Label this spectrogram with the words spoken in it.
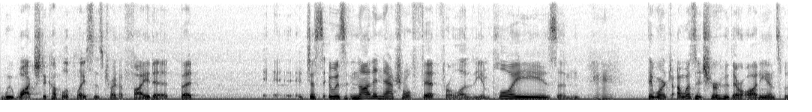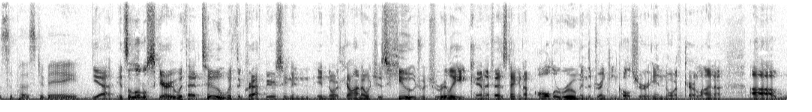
we watched a couple of places try to fight it, but it, it just it was not a natural fit for a lot of the employees and. They weren't. I wasn't sure who their audience was supposed to be. Yeah, it's a little scary with that too, with the craft beer scene in, in North Carolina, which is huge, which really kind of has taken up all the room in the drinking culture in North Carolina. Uh,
